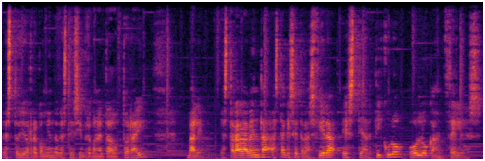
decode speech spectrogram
Esto yo os recomiendo que estéis siempre con el traductor ahí. Vale, estará a la venta hasta que se transfiera este artículo o lo canceles.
